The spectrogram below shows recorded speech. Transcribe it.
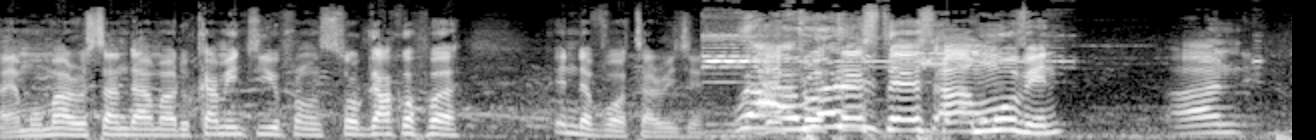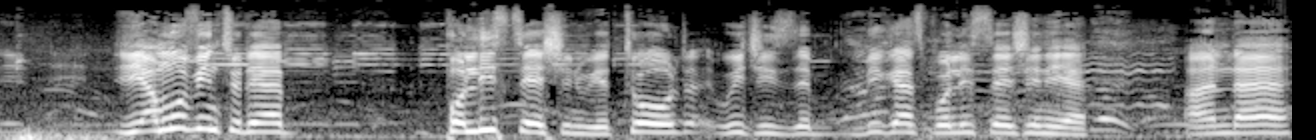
I am Umaru Sanda Amadu coming to you from Sogakope in the Volta region. the protesters are moving and they are moving to the police station, we are told, which is the biggest police station here. And uh,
